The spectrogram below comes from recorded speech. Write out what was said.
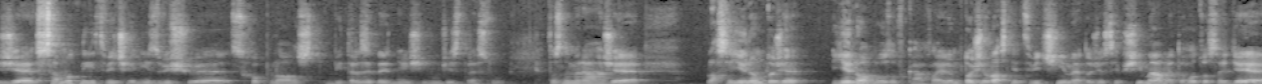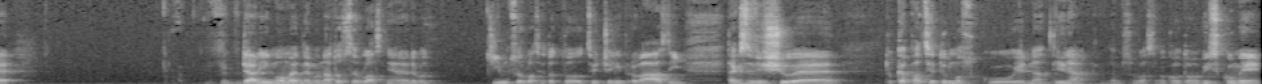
že samotné cvičení zvyšuje schopnost být rezistentnější vůči stresu. To znamená, že vlastně jenom to, že jenom v ale jenom to, že vlastně cvičíme, to, že si všímáme toho, co se děje v daný moment, nebo na to se vlastně, nebo tím, co vlastně toto cvičení provází, tak zvyšuje tu kapacitu mozku jednat jinak. Tam jsou vlastně okolo toho výzkumy,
